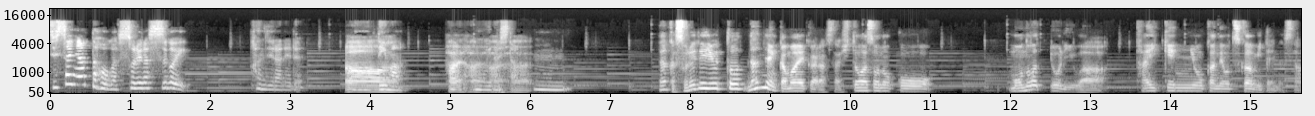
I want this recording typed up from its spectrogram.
実際に会った方がそれがすごい感じられる。ああ。って今、はいはい思い出した。はいはい。うん。なんかそれで言うと、何年か前からさ、人はそのこう、物よりは体験にお金を使うみたいなさ、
